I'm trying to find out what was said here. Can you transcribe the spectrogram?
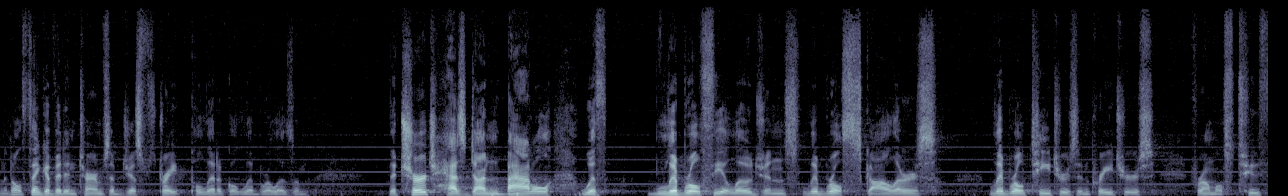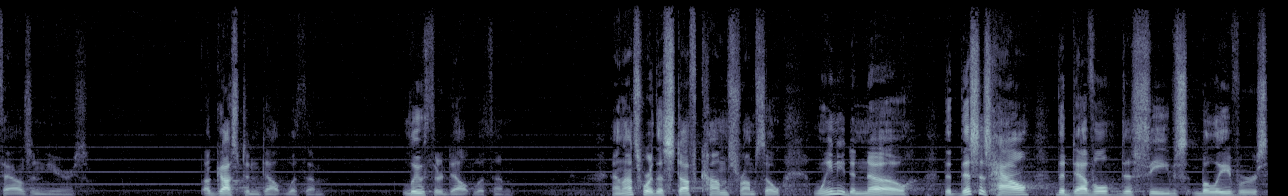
And don't think of it in terms of just straight political liberalism. The church has done battle with liberal theologians, liberal scholars, liberal teachers and preachers for almost 2,000 years. Augustine dealt with them, Luther dealt with them. And that's where this stuff comes from. So we need to know that this is how the devil deceives believers.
